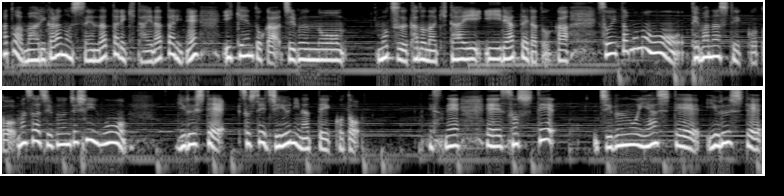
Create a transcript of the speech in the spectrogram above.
あとは周りからの視線だったり期待だったりね意見とか自分の持つ過度な期待であったりだとかそういったものを手放していくことまずは自分自身を許してそして自由になっていくことですね、えー、そして自分を癒して許して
